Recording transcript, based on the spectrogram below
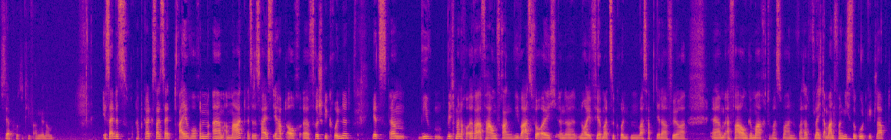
sehr positiv angenommen. Ihr seid jetzt, habt gerade gesagt, seit drei Wochen ähm, am Markt. Also das heißt, ihr habt auch äh, frisch gegründet. Jetzt ähm, wie will ich mal nach eurer Erfahrung fragen? Wie war es für euch, eine neue Firma zu gründen? Was habt ihr da für ähm, Erfahrungen gemacht? Was waren, was hat vielleicht am Anfang nicht so gut geklappt?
